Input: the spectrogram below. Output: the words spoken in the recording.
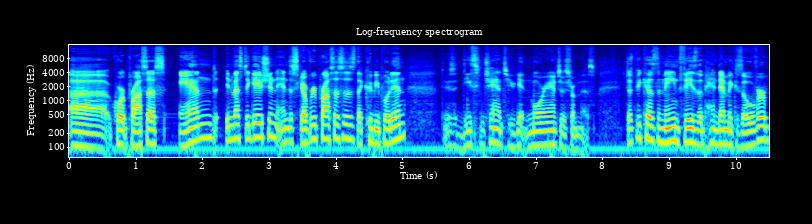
uh, court process and investigation and discovery processes that could be put in, there's a decent chance you get more answers from this. Just because the main phase of the pandemic is over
